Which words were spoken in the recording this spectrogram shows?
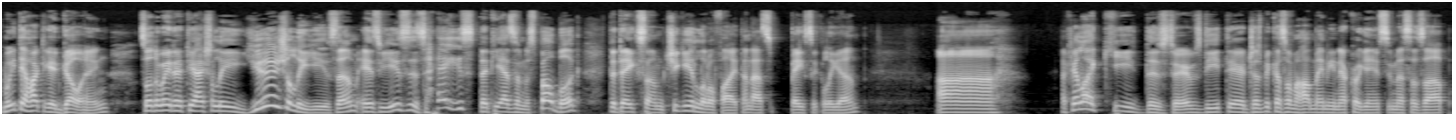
way too hard to get going. So the way that you actually usually use them is you use his haste that he has in the spellbook to take some cheeky little fight, and that's basically it. Uh, I feel like he deserves D tier just because of how many Necro games he messes up.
